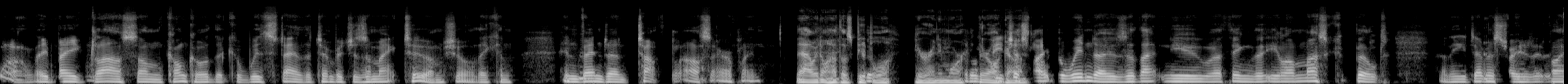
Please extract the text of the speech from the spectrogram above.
Well, they made glass on Concorde that could withstand the temperatures of Mach 2. I'm sure they can Mm-hmm. invent a tough glass airplane. Now we don't have those people here anymore. It'll They're all gone. just like the windows of that new uh, thing that Elon Musk built. And he demonstrated it by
